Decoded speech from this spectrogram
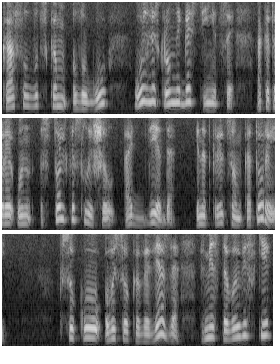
Каслвудском лугу возле скромной гостиницы, о которой он столько слышал от деда, и над крыльцом которой к суку высокого вяза вместо вывески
